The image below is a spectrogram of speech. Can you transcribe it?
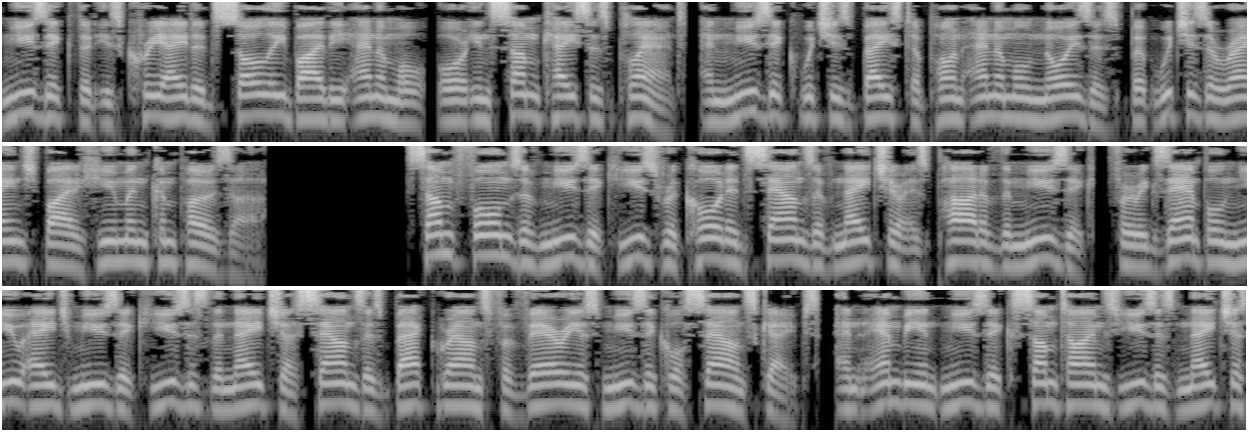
music that is created solely by the animal or in some cases plant, and music which is based upon animal noises but which is arranged by a human composer. Some forms of music use recorded sounds of nature as part of the music, for example New Age music uses the nature sounds as backgrounds for various musical soundscapes, and ambient music sometimes uses nature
